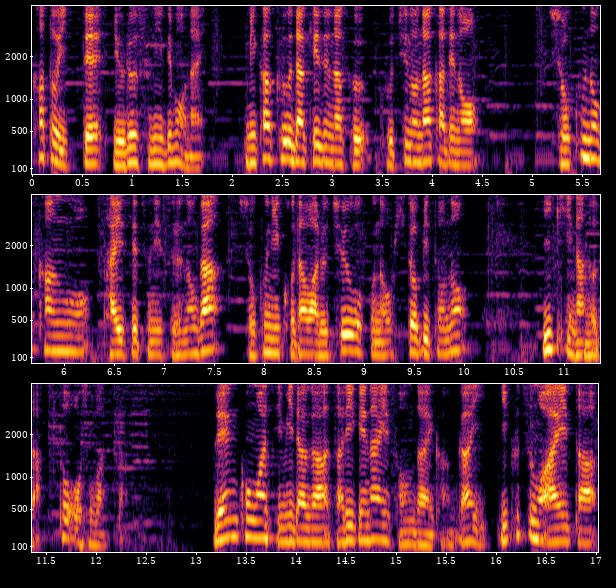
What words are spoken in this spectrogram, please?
かといってゆるすぎでもない。味覚だけでなく、口の中での食の感を大切にするのが、食にこだわる中国の人々の息なのだと教わった。レンコンは地味だがさりげない存在感がいい。いくつも開いた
